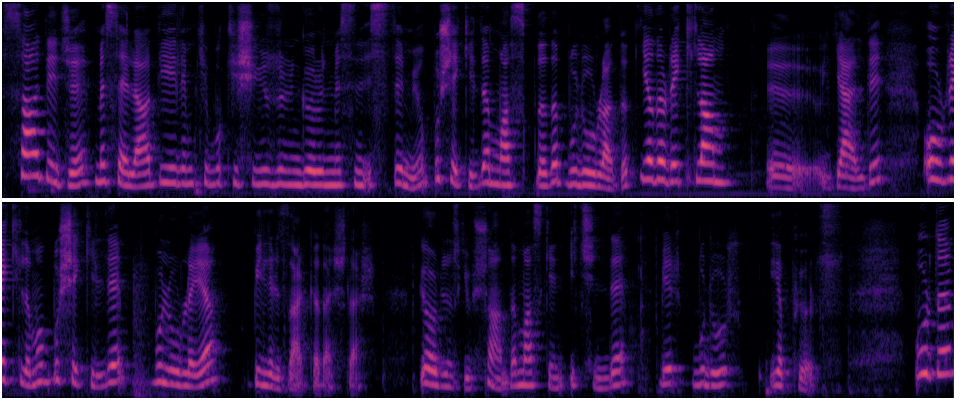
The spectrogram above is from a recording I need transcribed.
sadece mesela diyelim ki bu kişi yüzünün görünmesini istemiyor. Bu şekilde maskla da blurladık. Ya da reklam e, geldi. O reklamı bu şekilde blurlayabiliriz arkadaşlar. Gördüğünüz gibi şu anda maskenin içinde bir blur yapıyoruz. Burada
